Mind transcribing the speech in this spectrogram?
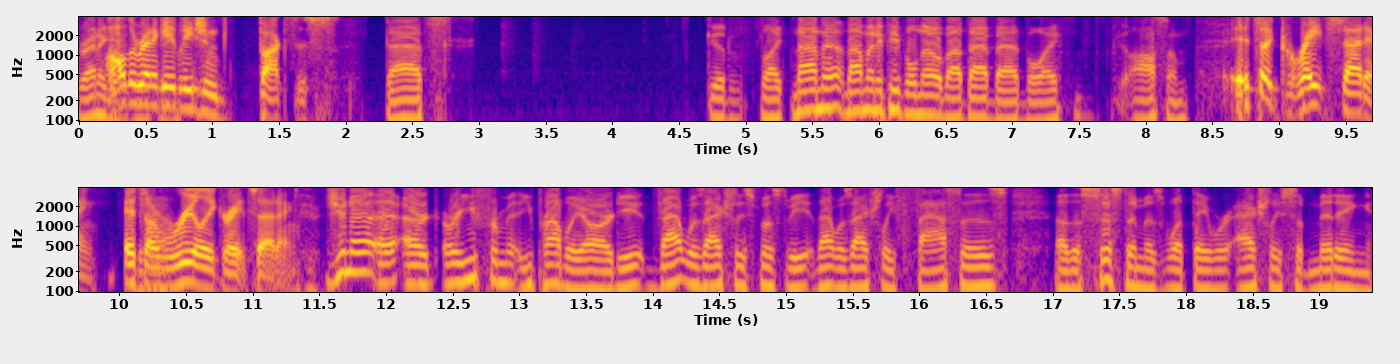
Renegade. All the Renegade Legion, Legion boxes. That's good. Like not not many people know about that bad boy awesome. It's a great setting. It's yeah. a really great setting. Do you know? Uh, are, are you from? You probably are. Do you, that was actually supposed to be. That was actually FASA's. Uh, the system is what they were actually submitting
